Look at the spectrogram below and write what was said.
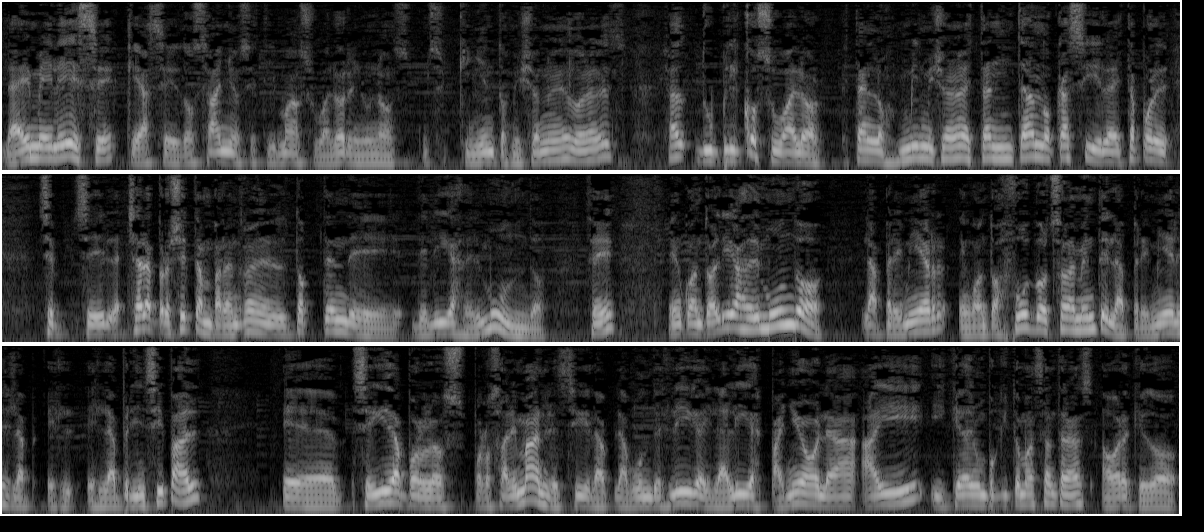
la MLS, que hace dos años estimaba su valor en unos 500 millones de dólares, ya duplicó su valor. Está en los mil millones, de dólares, está entrando casi, está por se- se- ya la proyectan para entrar en el top 10 de, ligas del mundo. ¿sí? En cuanto a ligas del mundo, la Premier, en cuanto a fútbol solamente, la Premier es la, principal, eh, seguida por los, por los alemanes, sigue la Bundesliga y la Liga Española ahí, y quedan un poquito más atrás, ahora quedó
